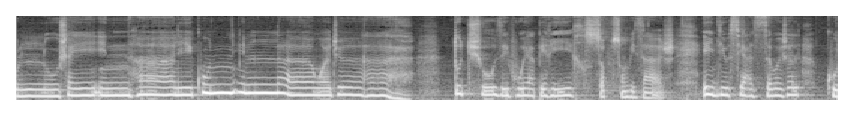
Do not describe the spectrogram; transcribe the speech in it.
Kullu shay'in halikun illa wajhah toute chose est vouée à périr sauf son visage. Et il dit aussi à Zawajal Tout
